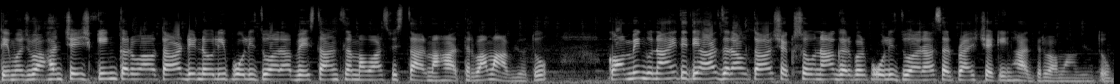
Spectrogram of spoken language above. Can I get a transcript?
તેમજ વાહન ચેકિંગ કરવા આવતા ડિંડોલી પોલીસ દ્વારા ભેસ્તાન સ્લમ આવાસ વિસ્તારમાં હાથ ધરવામાં આવ્યું હતું. કોમ્બિંગ ગુનાહિત ઇતિહાસ ધરાવતા શખ્સોના ઘર પર પોલીસ દ્વારા સરપ્રાઇઝ ચેકિંગ હાથ ધરવામાં આવ્યું હતું.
